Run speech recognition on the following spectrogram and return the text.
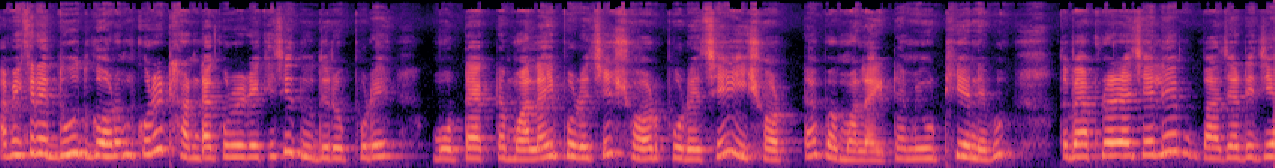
আমি এখানে দুধ গরম করে ঠান্ডা করে রেখেছি। দুধের ওপরে মোটা একটা মালাই পড়েছে, সর পড়েছে। এই সরটা বা মালাইটা আমি উঠিয়ে নেব। তবে আপনারা চাইলে বাজারে যে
